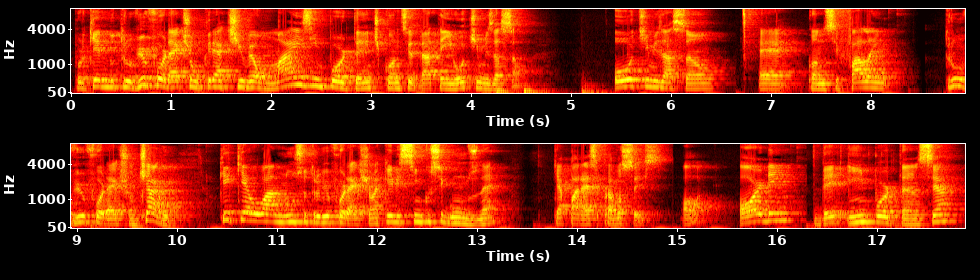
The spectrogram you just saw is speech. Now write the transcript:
Porque no True View for Action o criativo é o mais importante quando se trata em otimização. Otimização é quando se fala em True View for Action. Tiago, o que, que é o anúncio True View for Action? Aqueles 5 segundos, né? Que aparece para vocês. Ó, ordem de importância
